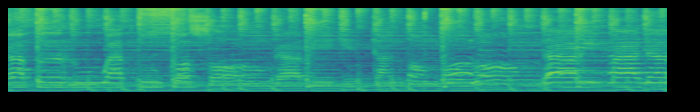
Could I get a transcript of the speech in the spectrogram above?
Gak perlu waktu kosong. Gak bikin kantong bolong. Daripada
